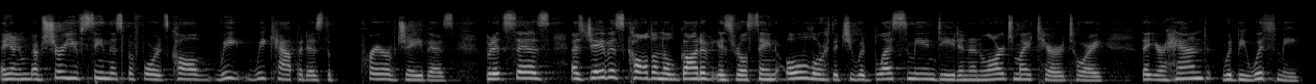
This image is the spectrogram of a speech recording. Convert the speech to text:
and i'm sure you've seen this before it's called we, we cap it as the prayer of Jabez. But it says, As Jabez called on the God of Israel, saying, O Lord, that you would bless me indeed and enlarge my territory, that your hand would be with me,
